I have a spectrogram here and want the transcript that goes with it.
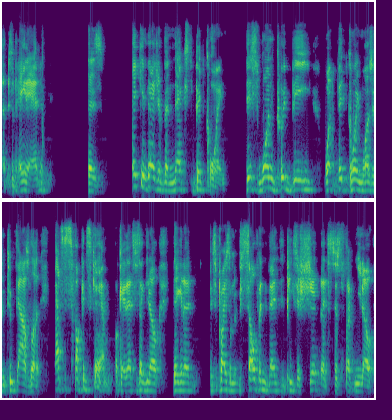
It's a paid ad. It says, "Take advantage of the next Bitcoin." This one could be what Bitcoin was in 2011. That's a fucking scam. Okay, that's just like you know they're gonna it's probably some self-invented piece of shit that's just like you know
